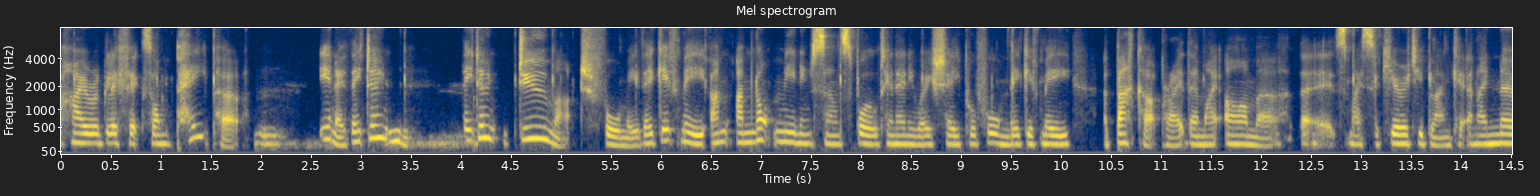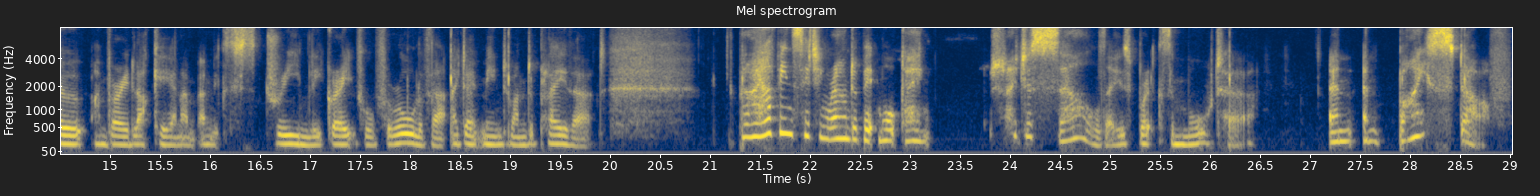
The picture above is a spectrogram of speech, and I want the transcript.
hieroglyphics on paper. Mm. You know, they don't. Mm they don't do much for me. They give me, I'm, I'm not meaning to sound spoilt in any way, shape, or form. They give me a backup, right? They're my armor, uh, mm. it's my security blanket. And I know I'm very lucky and I'm, I'm extremely grateful for all of that. I don't mean to underplay that. But I have been sitting around a bit more going, should I just sell those bricks and mortar and, and buy stuff?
